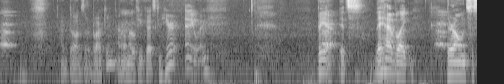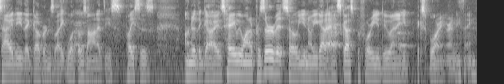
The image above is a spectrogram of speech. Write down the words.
Our dogs are barking. I don't know if you guys can hear it. Anyway. But yeah, it's they have like their own society that governs like what goes on at these places under the guise, hey, we want to preserve it, so you know, you got to ask us before you do any exploring or anything.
